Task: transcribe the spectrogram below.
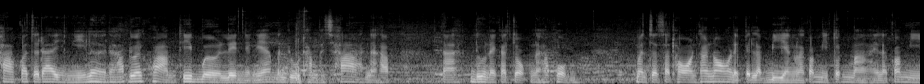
ภาพก็จะได้อย่างนี้เลยนะครับ ด้วยความที่เบอร์เลนอย่างเนี้ยมันดูธรรมชาตินะครับนะดูในกระจกนะครับผมมันจะสะท้อนข้างนอกเนี่ยเป็นระเบียง แล้วก็มีต้นไม้แล้วก็มี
